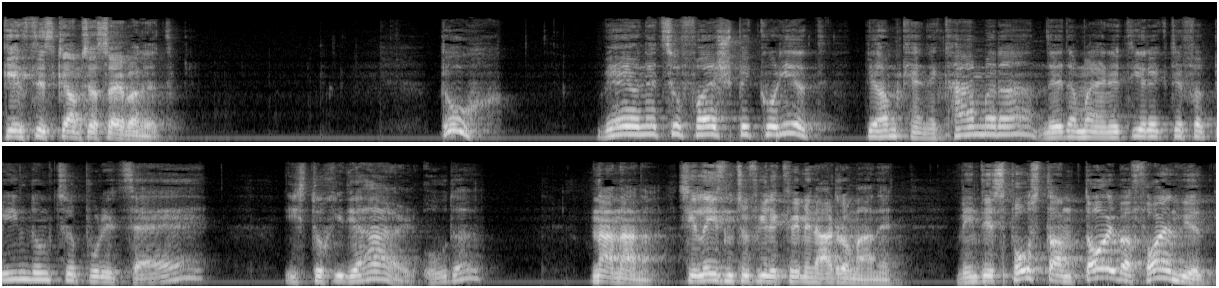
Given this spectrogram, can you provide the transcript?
Geht's das glauben Sie ja selber nicht. Doch, wäre ja nicht so falsch spekuliert. Wir haben keine Kamera, nicht einmal eine direkte Verbindung zur Polizei. Ist doch ideal, oder? Na, na, na, Sie lesen zu viele Kriminalromane. Wenn das Postamt da überfallen wird,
